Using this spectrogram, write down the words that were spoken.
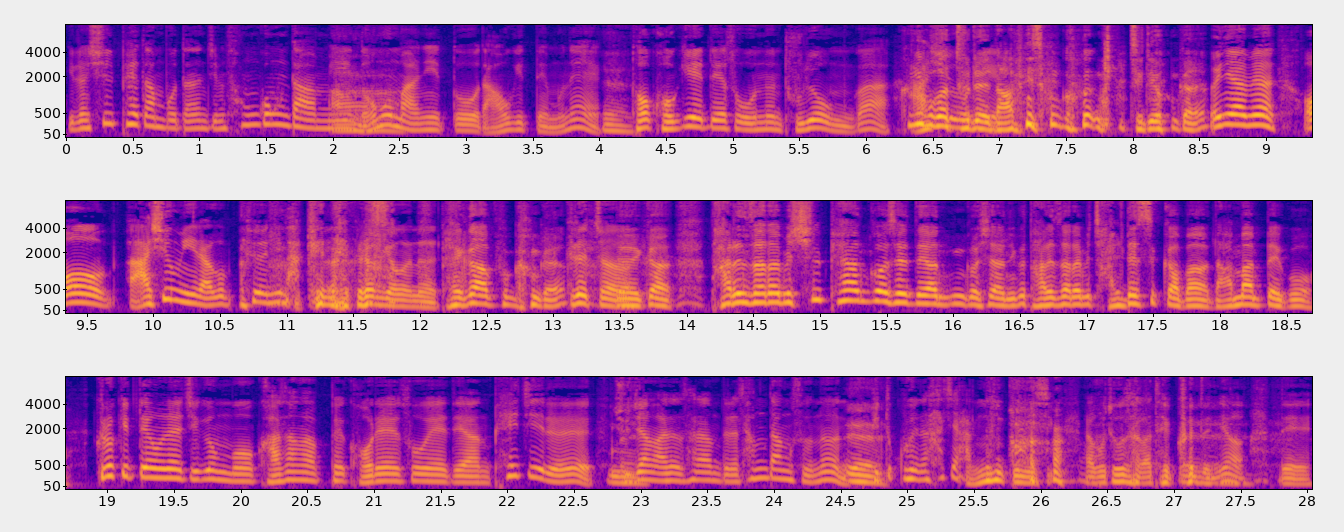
이런 실패담보다는 지금 성공담이 아. 너무 많이 또 나오기 때문에 네. 더 거기에 대해서 오는 두려움과 그게 뭐가 두려워? 남이 성공한 게 두려운가요? 왜냐하면 어 아쉬움이라고 표현이 맞겠네 그런 경우는 배가 아픈 건가요? 그렇죠. 네, 그러니까 다른 사람이 실패한 것에 대한 것이 아니고 다른 사람이 잘 됐을까봐 나만 빼고 그렇기 때문에 지금 뭐 가상화폐 거래소에 대한 폐지를 네. 주장하는 사람들의 상당수는 네. 비트코인을 하지 않는 분이시라고 조사가 됐거든요. 네. 네.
